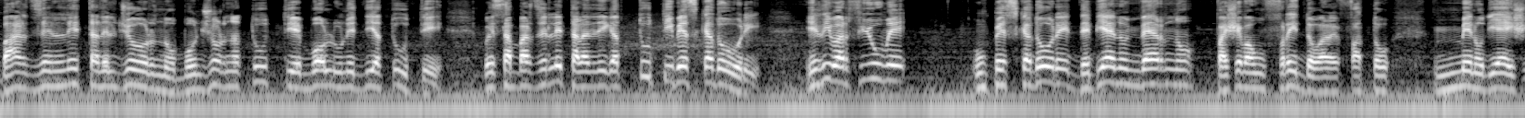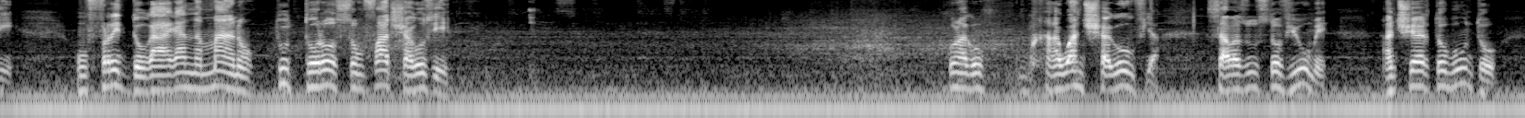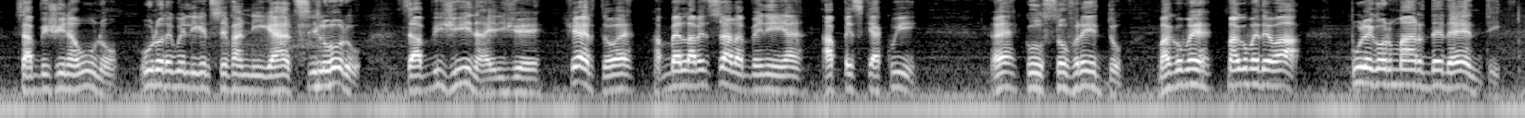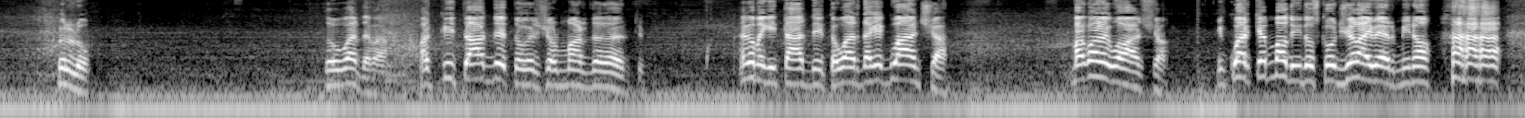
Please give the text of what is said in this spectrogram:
Barzelletta del giorno, buongiorno a tutti e buon lunedì a tutti. Questa barzelletta la dedica a tutti i pescatori. In riva al fiume, un pescatore de pieno inverno faceva un freddo, aveva fatto meno 10, un freddo con la canna a mano, tutto rosso in faccia così. Con una, una guancia gonfia, stava su sto fiume a un certo punto si avvicina uno, uno di quelli che non si fanno i cazzi loro, si avvicina e dice, certo eh, una bella pensata a venire eh, a pescare qui, eh, con sto freddo, ma come, ma come te va? Pure col mar dei denti. Quello lo guarda fa, ma chi ti ha detto che c'è il mar dei denti? Ma come chi ti ha detto? Guarda che guancia! Ma quale guancia? In qualche modo gli devo scongelare i vermi, no?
